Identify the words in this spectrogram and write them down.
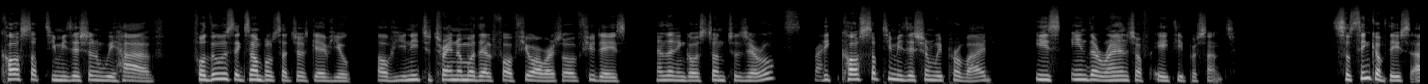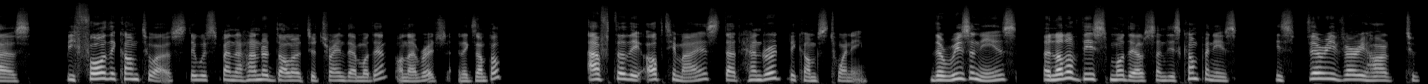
cost optimization we have for those examples I just gave you of you need to train a model for a few hours or a few days and then it goes down to zero. Right. The cost optimization we provide is in the range of 80%. So think of this as before they come to us, they would spend $100 to train their model on average, an example. After they optimize, that 100 becomes 20. The reason is a lot of these models and these companies is very, very hard to,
